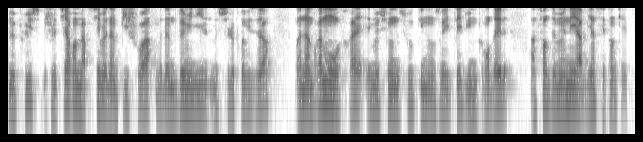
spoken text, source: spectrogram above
De plus, je tiens à remercier Madame Pichois, Madame Dominil, Monsieur le Proviseur, Madame Raymond Offray et Monsieur Onsou qui nous ont été d'une grande aide afin de mener à bien cette enquête.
